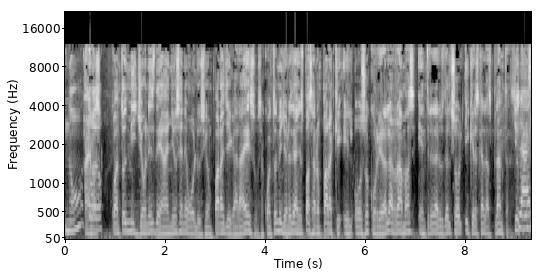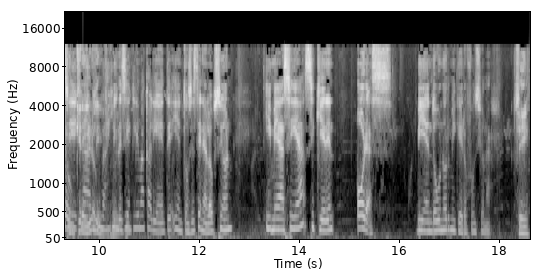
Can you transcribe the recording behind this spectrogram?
No, Además, todo. ¿cuántos millones de años en evolución para llegar a eso? O sea, ¿cuántos millones de años pasaron para que el oso corriera las ramas, entre la luz del sol y crezcan las plantas? Yo Claro, crecí, increíble. claro, yo crecí en clima caliente y entonces tenía la opción y me hacía, si quieren, horas viendo un hormiguero funcionar. Sí.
